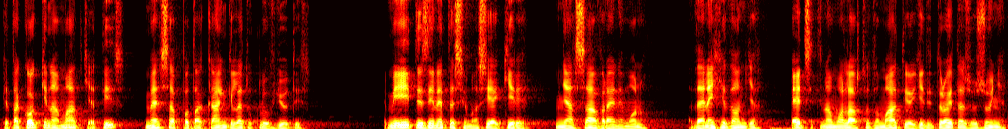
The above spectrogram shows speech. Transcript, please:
και τα κόκκινα μάτια της μέσα από τα κάγκελα του κλουβιού της. Μη της δίνετε σημασία, κύριε. Μια σάβρα είναι μόνο. Δεν έχει δόντια. Έτσι την αμολάω στο δωμάτιο γιατί τρώει τα ζουζούνια.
